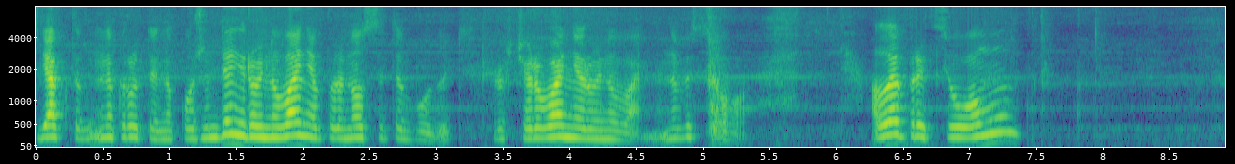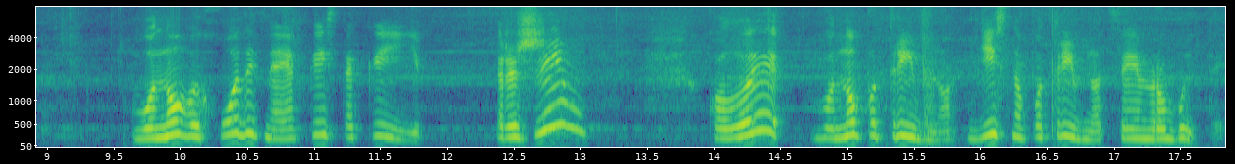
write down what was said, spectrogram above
Як то не крути не кожен день, руйнування приносити будуть. Розчарування, руйнування. Не без цього. Але при цьому воно виходить на якийсь такий режим, коли воно потрібно, дійсно потрібно це їм робити.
